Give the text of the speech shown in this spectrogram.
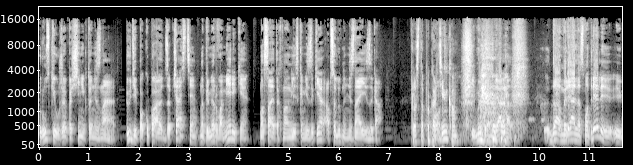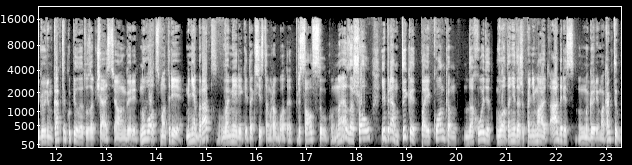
Русский уже почти никто не знает. Люди покупают запчасти, например, в Америке, на сайтах на английском языке, абсолютно не зная языка. Просто по картинкам. Вот. И мы прям реально да, мы реально смотрели и говорим, как ты купил эту запчасть? И он говорит, ну вот, смотри, мне брат в Америке таксистом работает, прислал ссылку. Но я зашел и прям тыкает по иконкам, доходит. Вот, они даже понимают адрес. Мы говорим, а как ты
